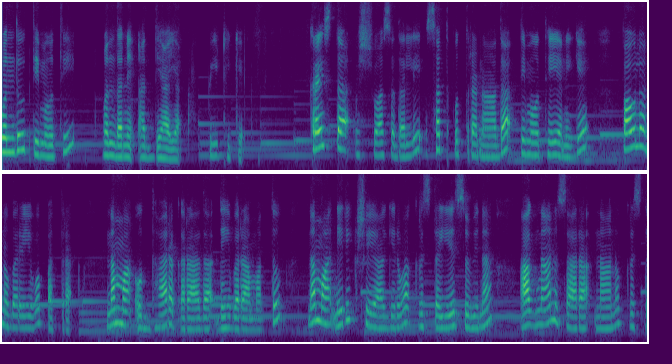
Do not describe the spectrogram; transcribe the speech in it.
ಒಂದು ತಿಮೋತಿ ಒಂದನೇ ಅಧ್ಯಾಯ ಪೀಠಿಕೆ. ಕ್ರೈಸ್ತ ವಿಶ್ವಾಸದಲ್ಲಿ ಸತ್ಪುತ್ರನಾದ ತಿಮೋಥೇಯನಿಗೆ ಪೌಲನು ಬರೆಯುವ ಪತ್ರ, ನಮ್ಮ ಉದ್ಧಾರಕರಾದ ದೇವರ ಮತ್ತು ನಮ್ಮ ನಿರೀಕ್ಷೆಯಾಗಿರುವ ಕ್ರಿಸ್ತ ಯೇಸುವಿನ ಆಜ್ಞಾನುಸಾರ ನಾನು ಕ್ರಿಸ್ತ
